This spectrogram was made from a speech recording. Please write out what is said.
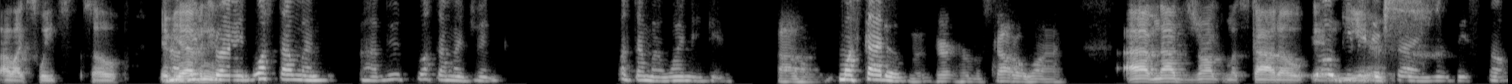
I like sweets. So if have you have you any, tried what's that my have you what's that my drink? What's that my wine again? Uh, Moscato. her, her Moscato wine. I have not drunk Moscato in Go give it a years. try. You'll be stuck.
